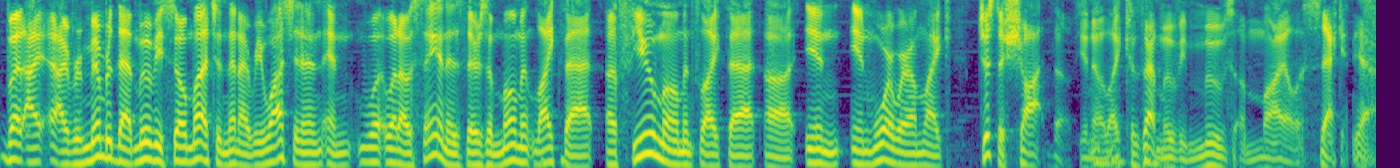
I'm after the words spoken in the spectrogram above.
but I, I remembered that movie so much, and then I rewatched it, and and what, what I was saying is, there's a moment like that, a few moments like that uh, in in War where I'm like, just a shot though, you know, mm-hmm. like because that mm-hmm. movie moves a mile a second. Yeah.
